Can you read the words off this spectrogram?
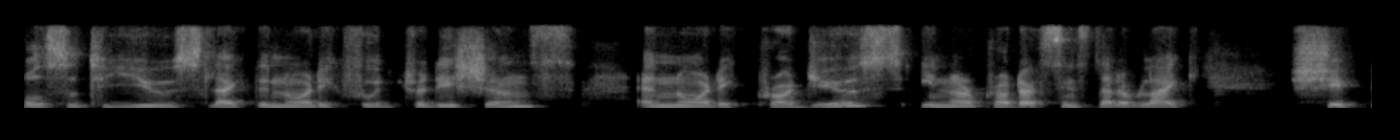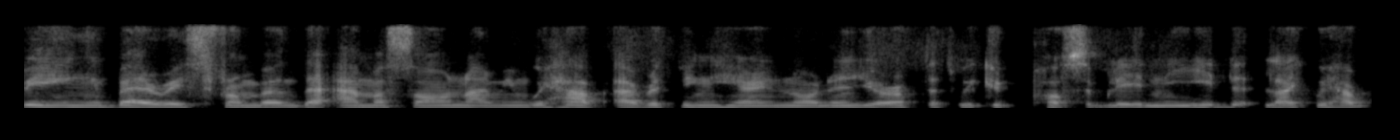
also to use like the Nordic food traditions and Nordic produce in our products instead of like shipping berries from the Amazon. I mean, we have everything here in Northern Europe that we could possibly need. Like we have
